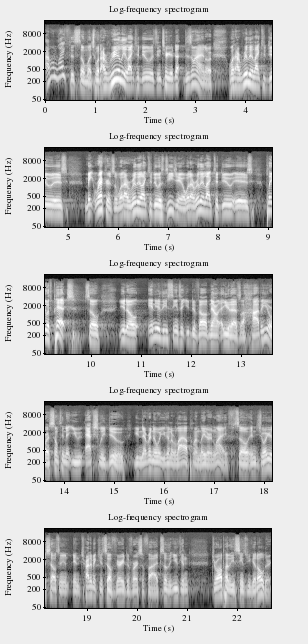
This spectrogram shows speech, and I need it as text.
I don't like this so much. What I really like to do is interior design, or what I really like to do is make records, or what I really like to do is DJ, or what I really like to do is play with pets. So you know, any of these things that you develop now, either as a hobby or as something that you actually do, you never know what you're going to rely upon later in life. So enjoy yourselves and, and, try to make yourself very diversified so that you can draw upon these things when you get older.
